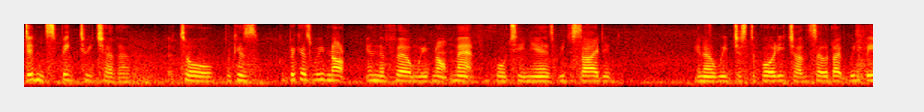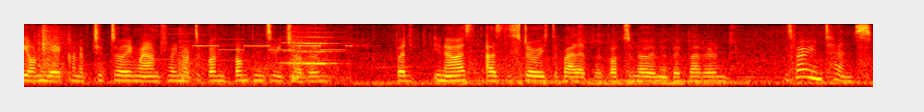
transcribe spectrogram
didn't speak to each other at all because because we've not in the film we've not met for 14 years. We decided, you know, we'd just avoid each other. So like we'd be on here, kind of tiptoeing around, trying not to bump, bump into each other. But you know, as as the stories developed, I got to know him a bit better, and he's very intense.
